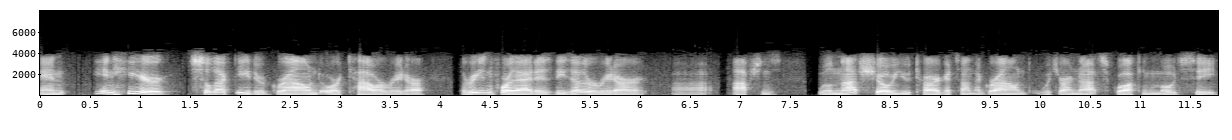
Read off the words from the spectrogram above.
And in here, select either ground or tower radar. The reason for that is these other radar uh, options will not show you targets on the ground which are not squawking mode C.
